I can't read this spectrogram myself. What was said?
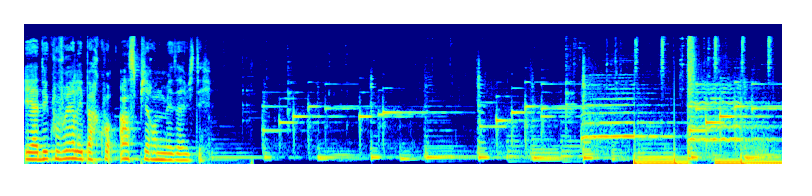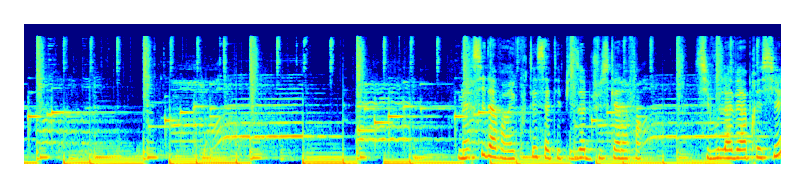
et à découvrir les parcours inspirants de mes invités. Merci d'avoir écouté cet épisode jusqu'à la fin. Si vous l'avez apprécié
